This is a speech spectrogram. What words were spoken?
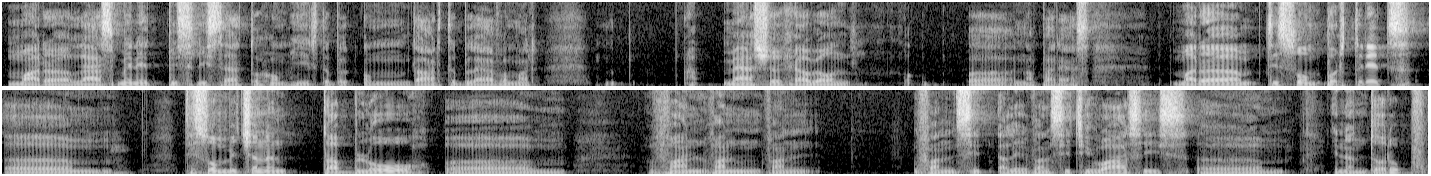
maar eh, last minute beslist hij toch om, hier te, om daar te blijven. Maar meisje gaat wel eh, naar Parijs. Maar ehm, het is zo'n portret. het is zo'n beetje een tableau van, van, van, van, allee, van situaties in een dorp.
